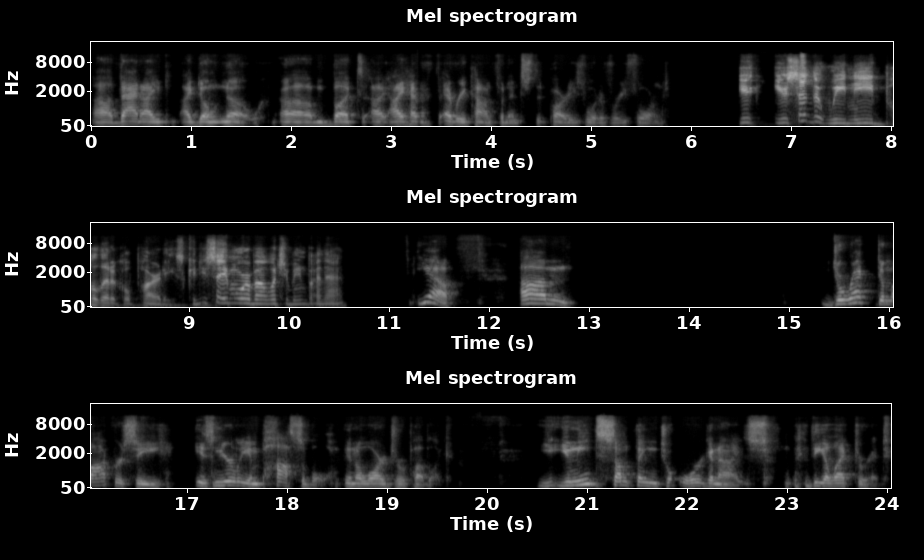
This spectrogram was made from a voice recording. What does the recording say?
Uh, that I, I don't know, um, but I, I have every confidence that parties would have reformed. You, you said that we need political parties. Could you say more about what you mean by that? Yeah. Um, direct democracy is nearly impossible in a large republic. You, you need something to organize the electorate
